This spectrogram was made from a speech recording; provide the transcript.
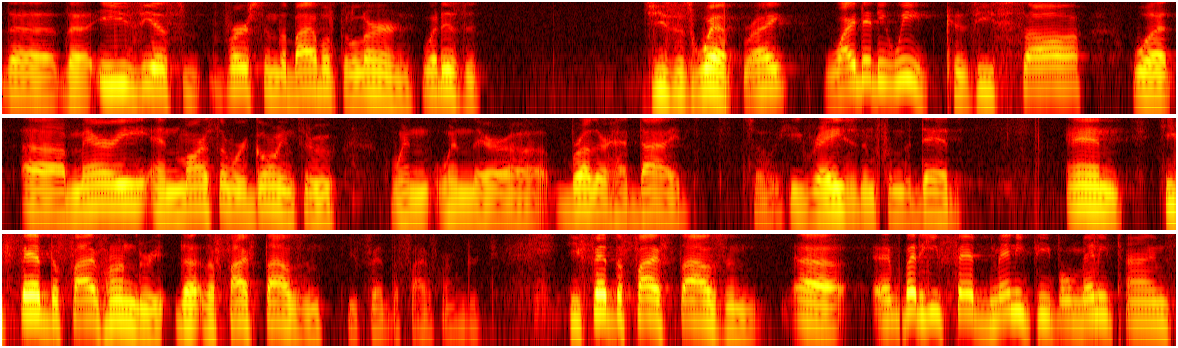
the, the easiest verse in the Bible to learn. What is it? Jesus wept, right? Why did he weep? Because he saw what uh, Mary and Martha were going through when, when their uh, brother had died. So he raised him from the dead. And he fed the 500, the, the 5,000. He fed the 500. He fed the 5,000. Uh, but he fed many people many times,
